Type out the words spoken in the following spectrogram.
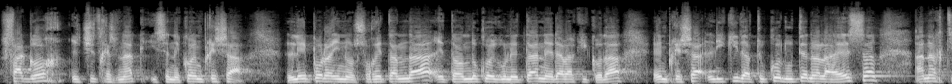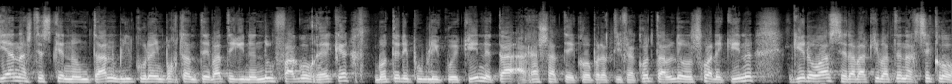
Fagor etxetresnak izeneko enpresa. Leporaino zorretan da eta ondoko egunetan erabakiko da enpresa likidatuko duten ala ez. Anartian, astezken nontan, bilkura importante bat eginen du Fagorrek botere publikoekin eta arrasate kooperatifako talde osoarekin geroaz erabaki baten hartzeko.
